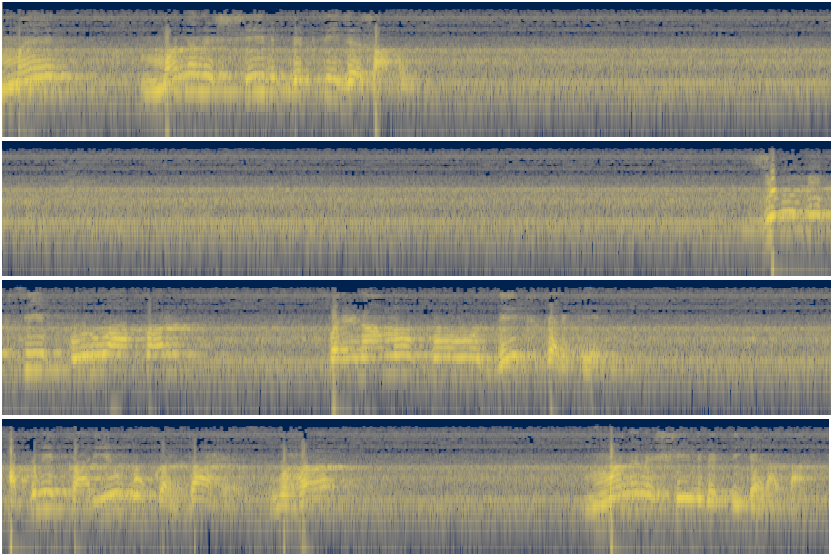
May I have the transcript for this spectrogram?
मैं मननशील व्यक्ति जैसा हूँ जो व्यक्ति पूर्वापर परिणामों को देख करके अपने कार्यों को करता है, वह मननशील व्यक्ति कहलाता है।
